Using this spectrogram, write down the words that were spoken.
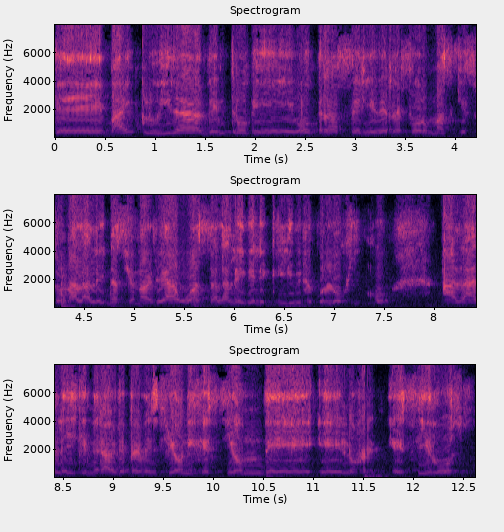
que va incluida dentro de otra serie de reformas que son a la Ley Nacional de Aguas, a la Ley del Equilibrio Ecológico, a la Ley General de Prevención y Gestión de eh, los Residuos.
